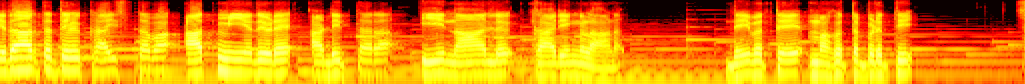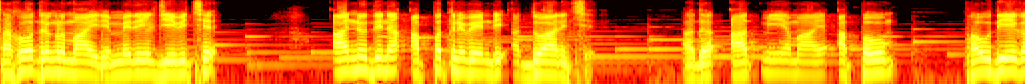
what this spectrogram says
യഥാർത്ഥത്തിൽ ക്രൈസ്തവ ആത്മീയതയുടെ അടിത്തറ ഈ നാല് കാര്യങ്ങളാണ്. ദൈവത്തെ മഹത്വപ്പെടുത്തി സഹോദരങ്ങളുമായി രമ്യതയിൽ ജീവിച്ച് അനുദിന അപ്പത്തിനു വേണ്ടി അധ്വാനിച്ച് അത് ആത്മീയമായ അപ്പവും ഭൗതിക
